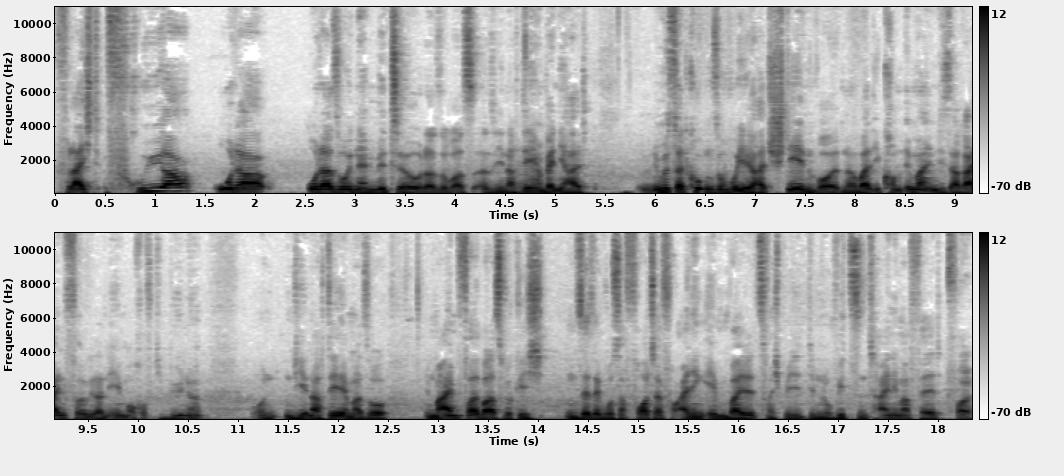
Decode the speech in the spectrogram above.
vielleicht früher oder, oder so in der Mitte oder sowas. Also je nachdem, ja. wenn ihr halt ihr müsst halt gucken, so wo ihr halt stehen wollt, ne? weil ihr kommt immer in dieser Reihenfolge dann eben auch auf die Bühne und, und je nachdem, also in meinem Fall war es wirklich ein sehr, sehr großer Vorteil, vor allen Dingen eben bei zum Beispiel dem Novizenteilnehmerfeld, Voll.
